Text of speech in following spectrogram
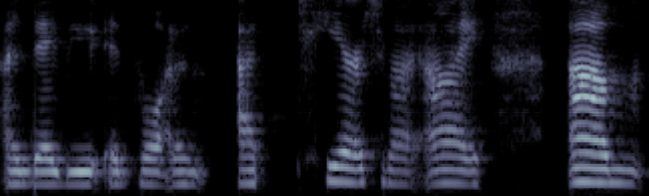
and debut. It brought an, a tear to my eye. Um,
